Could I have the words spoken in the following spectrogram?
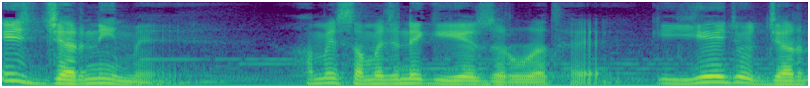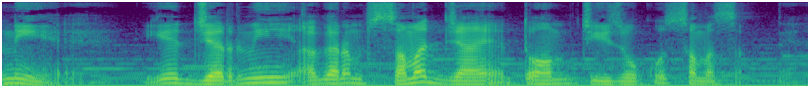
इस जर्नी में हमें समझने की ये ज़रूरत है कि ये जो जर्नी है, ये जर्नी अगर हम समझ जाएँ तो हम चीज़ों को समझ सकते हैं।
